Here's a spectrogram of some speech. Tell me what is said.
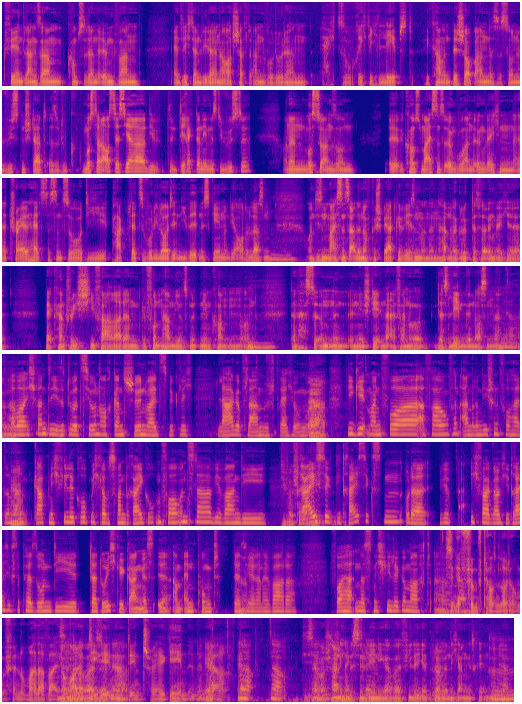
quälend langsam kommst du dann irgendwann endlich dann wieder in einer Ortschaft an, wo du dann echt so richtig lebst. Wir kamen in Bishop an, das ist so eine Wüstenstadt. Also du musst dann aus der Sierra, die, direkt daneben ist die Wüste. Und dann musst du an so ein, äh, du kommst meistens irgendwo an irgendwelchen äh, Trailheads, das sind so die Parkplätze, wo die Leute in die Wildnis gehen und die Auto lassen. Mhm. Und die sind meistens alle noch gesperrt gewesen. Und dann hatten wir Glück, dass wir irgendwelche Backcountry-Skifahrer dann gefunden haben, die uns mitnehmen konnten. Und mhm. dann hast du unten in, in, den Städten einfach nur das Leben genossen. Ne? Ja, also. Aber ich fand die Situation auch ganz schön, weil es wirklich Lageplanbesprechung war. Ja. Wie geht man vor? Erfahrungen von anderen, die schon vorher drin waren. Ja. Gab nicht viele Gruppen. Ich glaube, es waren drei Gruppen vor uns da. Wir waren die, die 30, die 30. oder wir, ich war, glaube ich, die 30. Person, die da durchgegangen ist äh, am Endpunkt der. Sierra Nevada. Vorher hatten das nicht viele gemacht. Das sind ja 5000 Leute ungefähr normalerweise, normalerweise die den, ja. den Trail gehen in einem ja. Jahr. Ja, ja. ja. Die ist ja, wahrscheinlich ein bisschen extrem. weniger, weil viele ihr Permit mhm. nicht angetreten sind, mhm. ja.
